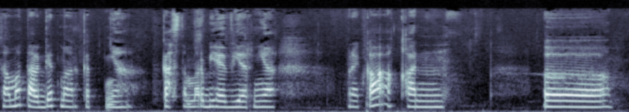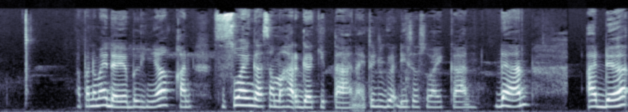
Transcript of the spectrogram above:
sama target marketnya customer behaviornya. Mereka akan uh, apa namanya daya belinya akan sesuai nggak sama harga kita nah itu juga disesuaikan dan ada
